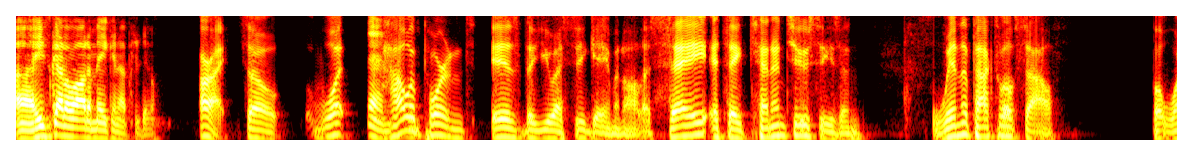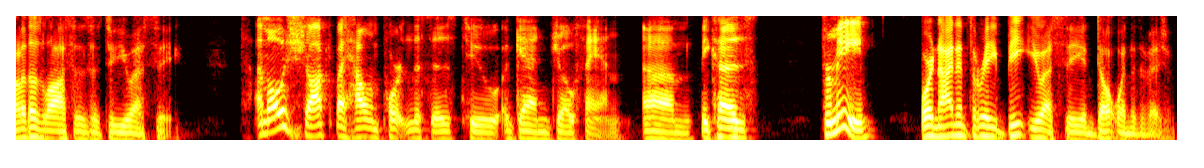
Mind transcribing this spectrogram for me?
uh, he's got a lot of making up to do. All right. So what And how important is the USC game and all this? Say it's a 10 and 2 season, win the Pac-12 South, but one of those losses is to USC. I'm always shocked by how important this is to again Joe Fan, um, because for me, Or 9 and 3 beat USC and don't win the division.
